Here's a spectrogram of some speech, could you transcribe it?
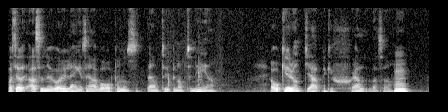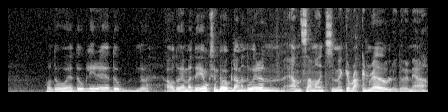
Fast jag, alltså nu var det länge sedan jag var på någon, den typen av turné. Jag åker ju runt jävligt mycket själv alltså. Mm. Och då, då blir det... Då, då, ja, då är man, det är också en bubbla, men då är den ensam och inte så mycket rock'n'roll. Då är det mera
